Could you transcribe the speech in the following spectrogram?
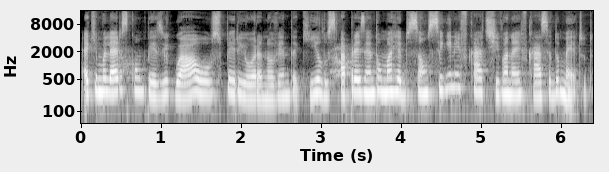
é que mulheres com peso igual ou superior a 90 quilos apresentam uma redução significativa na eficácia do método,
